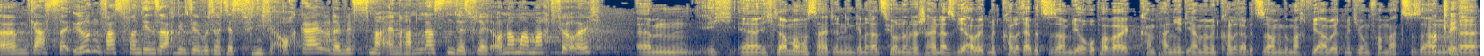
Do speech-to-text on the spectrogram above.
Ähm, Gab es da irgendwas von den Sachen, die du gesagt hast, das finde ich auch geil oder willst du mal einen ranlassen, der es vielleicht auch nochmal macht für euch? Ähm, ich äh, ich glaube, man muss halt in den Generationen unterscheiden. Also wir arbeiten mit Colrebbe zusammen, die Europawahlkampagne, die haben wir mit Colrebbe zusammen gemacht. Wir arbeiten mit Jungformat zusammen. Wirklich? Äh,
